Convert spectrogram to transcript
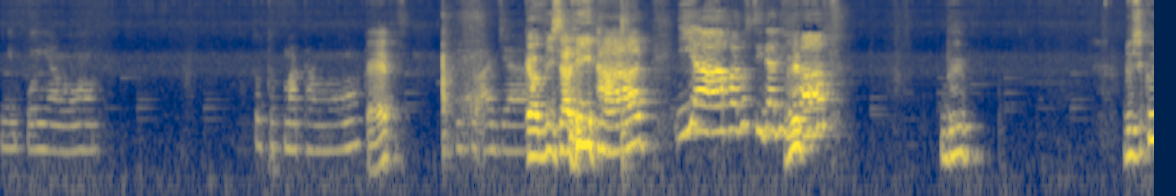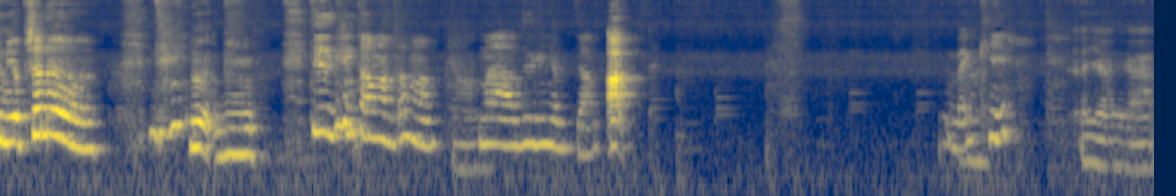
Ini punyamu. Tutup matamu. Beb, Itu aja. gak bisa lihat. Iya, harus tidak lihat. Beb. Düzgün yapsana. Düzgün tamam tamam. Maaf düzgün yapacağım. ah, Bakayım. ya.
